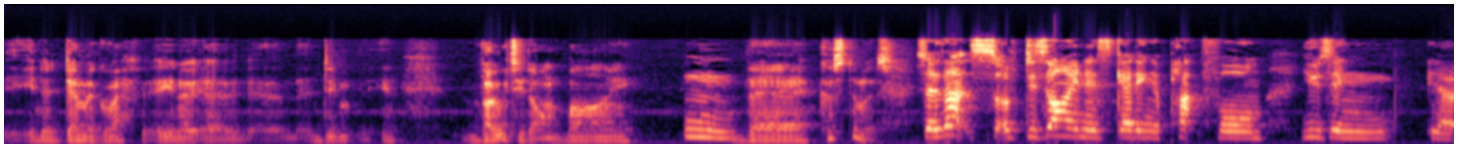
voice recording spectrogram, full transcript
in a demographic, you know, uh, dem- voted on by their customers. So that's sort of designers getting a platform using you know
